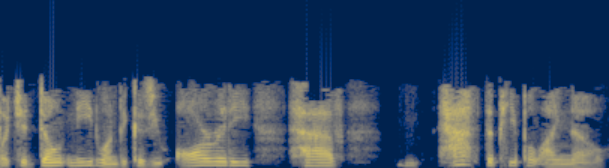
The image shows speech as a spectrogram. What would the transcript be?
But you don't need one because you already have half the people I know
